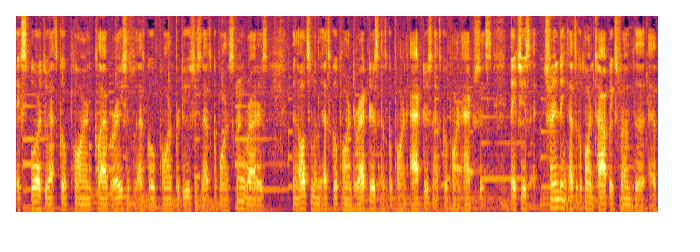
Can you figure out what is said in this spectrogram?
explore through ethical porn collaborations with ethical porn producers and ethical porn screenwriters, and ultimately ethical porn directors, ethical porn actors, and ethical porn actresses. They choose trending ethical porn topics from the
